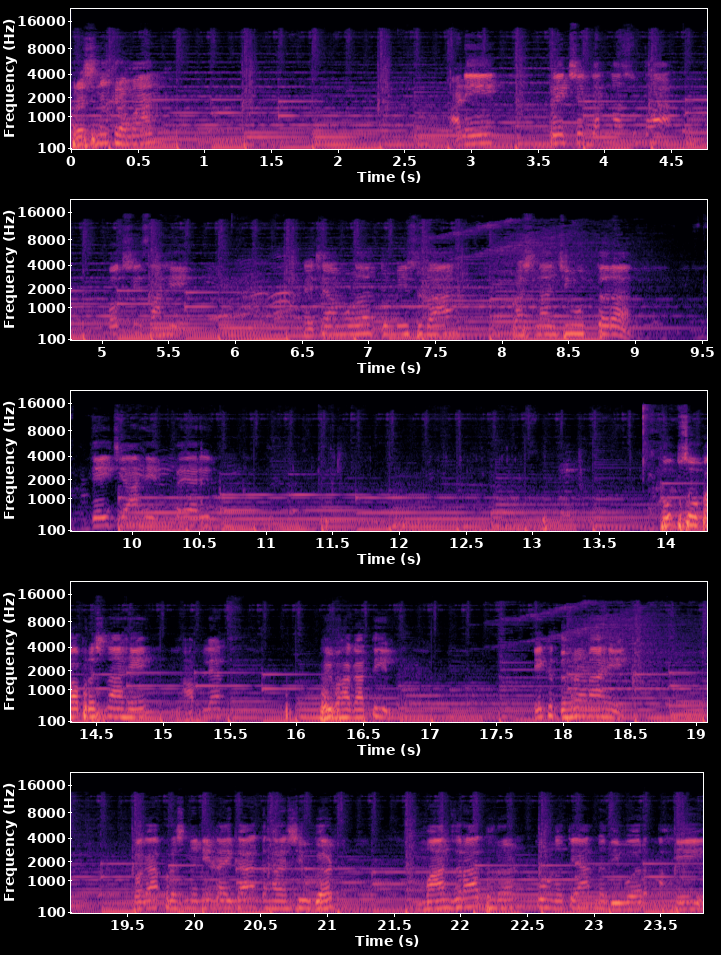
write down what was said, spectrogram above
प्रश्न क्रमांक. आणि प्रेक्षकांना सुद्धा बक्षीस आहे. त्याच्यामुळं तुम्ही सुद्धा प्रश्नांची उत्तरं द्यायची आहेत तयारी. खूप सोपा प्रश्न आहे. आपल्या विभागातील एक धरण आहे. बघा प्रश्न नीट ऐका. धाराशिव गट मांजरा धरण कोणत्या नदीवर आहे?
